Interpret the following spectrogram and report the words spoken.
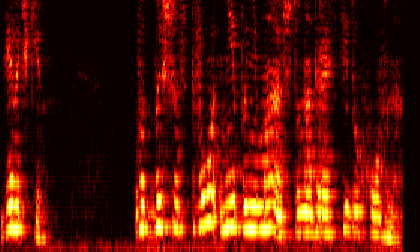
Девочки, вот большинство не понимают, что надо расти духовно.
